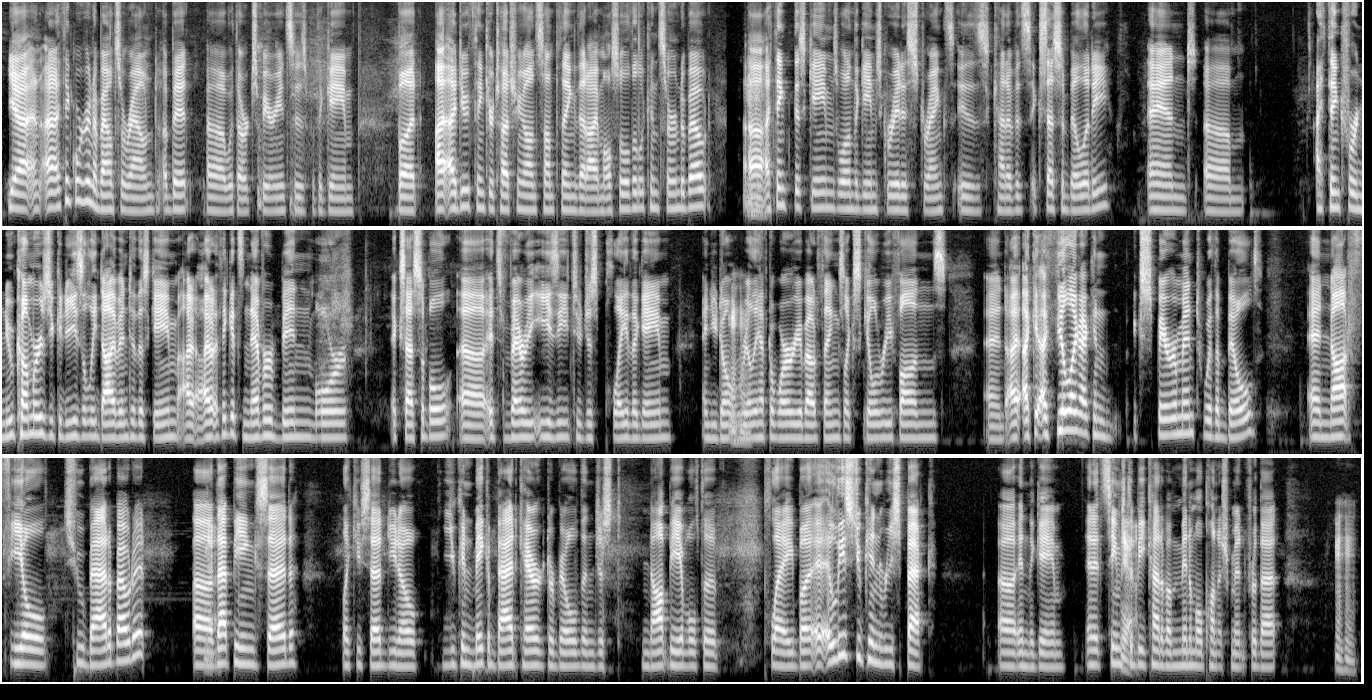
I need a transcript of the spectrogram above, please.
Yeah, and I think we're gonna bounce around a bit uh, with our experiences with the game, but I, I do think you're touching on something that I'm also a little concerned about. Uh, Mhm. I think this game's one of the game's greatest strengths is kind of its accessibility, and um, I think for newcomers you could easily dive into this game. I I think it's never been more accessible. Uh, it's very easy to just play the game, and you don't Mhm. really have to worry about things like skill refunds. And I I, I feel like I can experiment with a build and not feel too bad about it. Uh, Yeah. that being said, like you said, you know, you can make a bad character build and just not be able to play, but at least you can respec uh, in the game, and it seems to be kind of a minimal punishment for that. Mhm.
